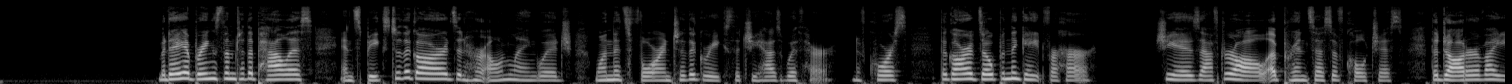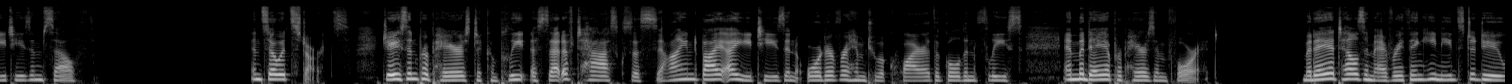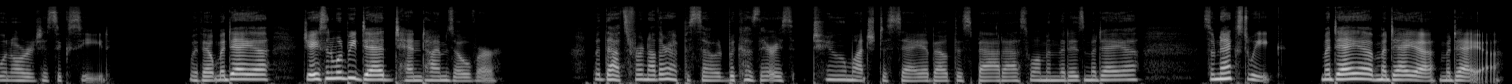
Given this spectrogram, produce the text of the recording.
Medea brings them to the palace and speaks to the guards in her own language, one that's foreign to the Greeks that she has with her. And of course, the guards open the gate for her. She is, after all, a princess of Colchis, the daughter of Aeetes himself. And so it starts. Jason prepares to complete a set of tasks assigned by Aeetes in order for him to acquire the Golden Fleece, and Medea prepares him for it. Medea tells him everything he needs to do in order to succeed. Without Medea, Jason would be dead 10 times over. But that's for another episode because there is too much to say about this badass woman that is Medea. So next week, Medea, Medea, Medea.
